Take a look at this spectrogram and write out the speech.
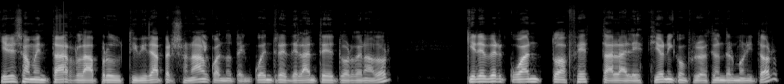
¿Quieres aumentar la productividad personal cuando te encuentres delante de tu ordenador? ¿Quieres ver cuánto afecta la elección y configuración del monitor?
